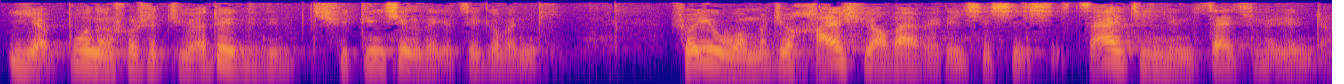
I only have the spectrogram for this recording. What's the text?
也不能说是绝对的去定性这个这个问题。所以我们就还需要外围的一些信息，再进行再进行认证。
